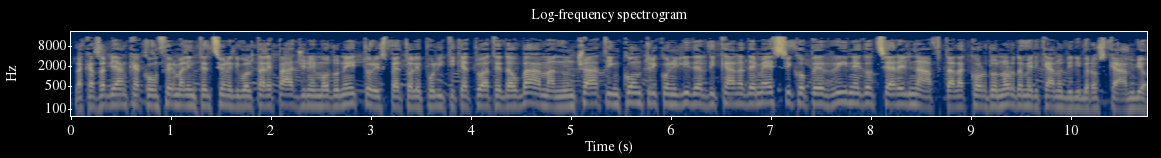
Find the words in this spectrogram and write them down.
La Casa Bianca conferma l'intenzione di voltare pagina in modo netto rispetto alle politiche attuate da Obama, annunciati incontri con i leader di Canada e Messico per rinegoziare il NAFTA, l'accordo nordamericano di libero scambio.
